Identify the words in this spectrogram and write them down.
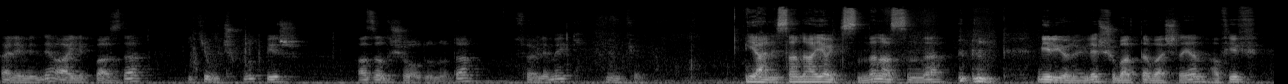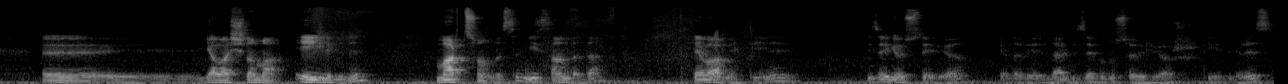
kaleminde aylık bazda 2.5'luk bir azalış olduğunu da söylemek mümkün. Yani sanayi açısından aslında bir yönüyle Şubat'ta başlayan hafif e, yavaşlama eğiliminin Mart sonrası Nisan'da da devam ettiğini bize gösteriyor ya da veriler bize bunu söylüyor diyebiliriz.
